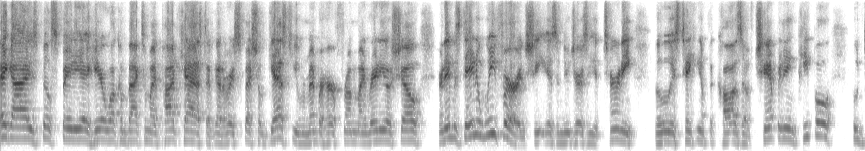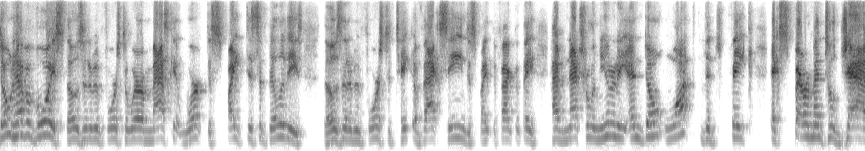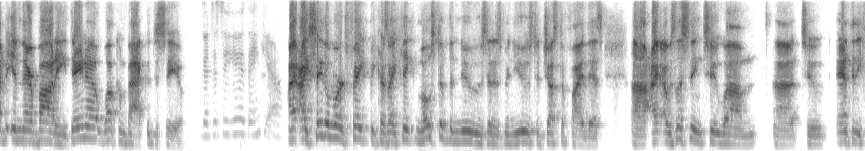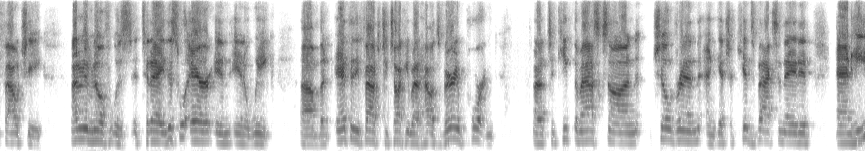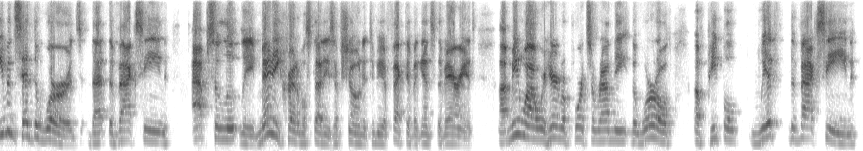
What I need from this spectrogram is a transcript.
Hey guys, Bill Spadea here. Welcome back to my podcast. I've got a very special guest. You remember her from my radio show. Her name is Dana Wefer, and she is a New Jersey attorney who is taking up the cause of championing people who don't have a voice, those that have been forced to wear a mask at work despite disabilities, those that have been forced to take a vaccine despite the fact that they have natural immunity and don't want the fake experimental jab in their body. Dana, welcome back. Good to see you. Good to see you. Thank you. I, I, say the word fake because I think most of the news that has been used to justify this. Uh, I, I, was listening to um, uh, to Anthony Fauci. I don't even know if it was today. This will air in in a week. Um, but Anthony Fauci talking about how it's very important uh, to keep the masks on children and get your kids vaccinated. And he even said the words that the vaccine absolutely many credible studies have shown it to be effective against the variants. Uh, meanwhile, we're hearing reports around the, the world of people with the vaccine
